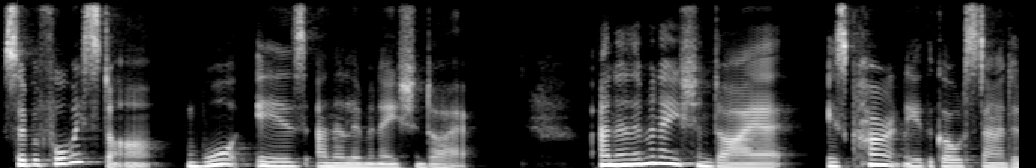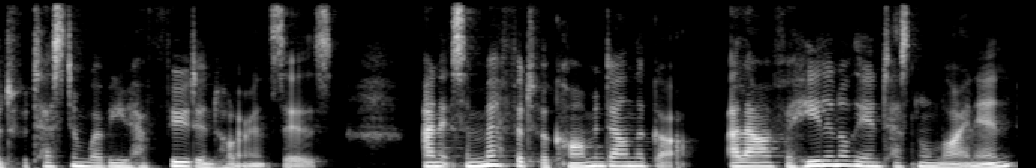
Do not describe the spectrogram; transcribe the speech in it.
So, before we start, what is an elimination diet? An elimination diet is currently the gold standard for testing whether you have food intolerances, and it's a method for calming down the gut, allowing for healing of the intestinal lining,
